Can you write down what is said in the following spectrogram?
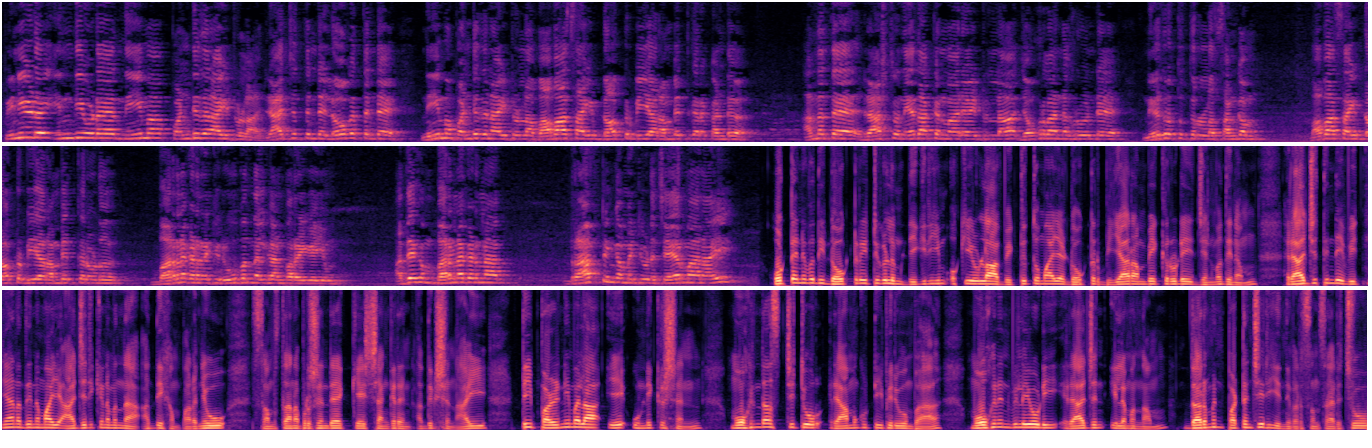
പിന്നീട് ഇന്ത്യയുടെ നിയമ പണ്ഡിതനായിട്ടുള്ള രാജ്യത്തിന്റെ ലോകത്തിന്റെ നിയമ പണ്ഡിതനായിട്ടുള്ള Baba Saheb doctor B R അംബേദ്കറെ കണ്ട് അന്നത്തെ രാഷ്ട്ര നേതാക്കന്മാരായിട്ടുള്ള ജവഹർലാൽ നെഹ്റുവിന്റെ നേതൃത്വത്തിലുള്ള സംഘം Baba Saheb doctor B R അംബേദ്കറോട് ഭരണഘടനയ്ക്ക് രൂപം നൽകാൻ പറയുകയും അദ്ദേഹം ഭരണഘടനാ ഡ്രാഫ്റ്റിംഗ് കമ്മിറ്റിയുടെ ചെയർമാനായി ഒട്ടനവധി ഡോക്ടറേറ്റുകളും ഡിഗ്രിയും ഒക്കെയുള്ള വ്യക്തിത്വമായ ഡോക്ടർ ബി ആർ അംബേദ്കറുടെ ജന്മദിനം രാജ്യത്തിന്റെ വിജ്ഞാന ദിനമായി ആചരിക്കണമെന്ന് അദ്ദേഹം പറഞ്ഞു. സംസ്ഥാന പ്രസിഡന്റ് കെ ശങ്കരൻ അധ്യക്ഷനായി ടി പഴനിമല എ ഉണ്ണികൃഷ്ണൻ മോഹൻദാസ് ചിറ്റൂർ രാമകുട്ടി പെരുവുമ്പ് മോഹനൻ വിളയോടി രാജൻ ഇലമന്നം ധർമ്മൻ പട്ടഞ്ചേരി എന്നിവർ സംസാരിച്ചു.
